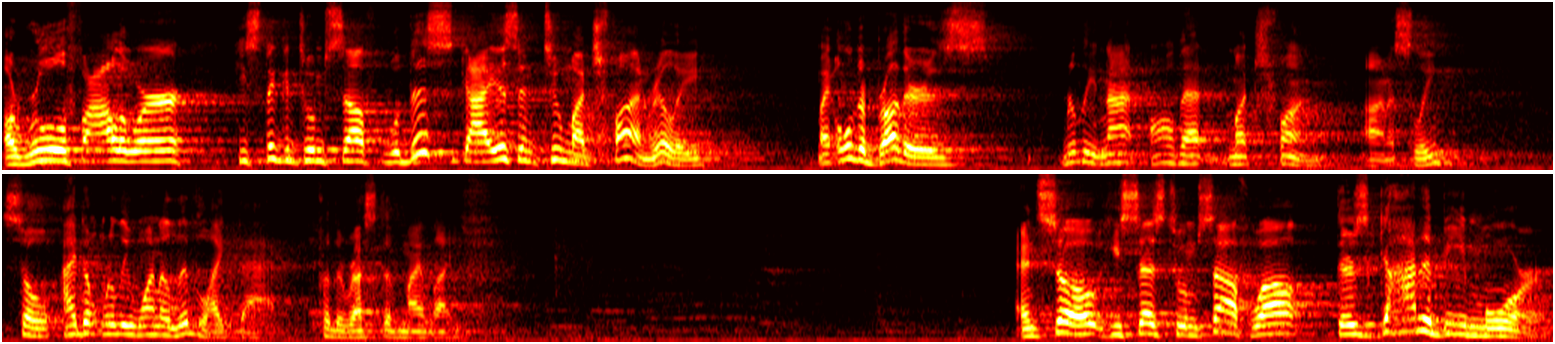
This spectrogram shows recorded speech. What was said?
a rule follower, he's thinking to himself, well, this guy isn't too much fun, really. My older brother is really not all that much fun, honestly. So I don't really want to live like that for the rest of my life. And so he says to himself, Well, there's got to be more.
